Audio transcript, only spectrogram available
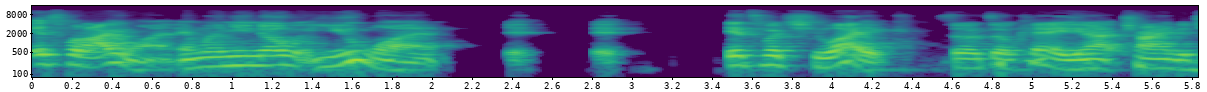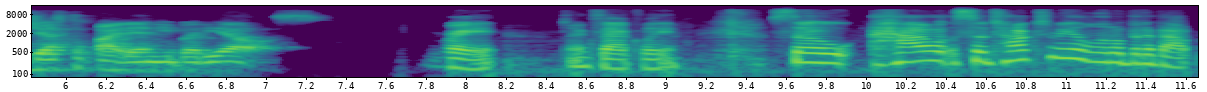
it's what I want. And when you know what you want, it, it it's what you like. So it's okay. You're not trying to justify to anybody else. Right. Exactly. So how so talk to me a little bit about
